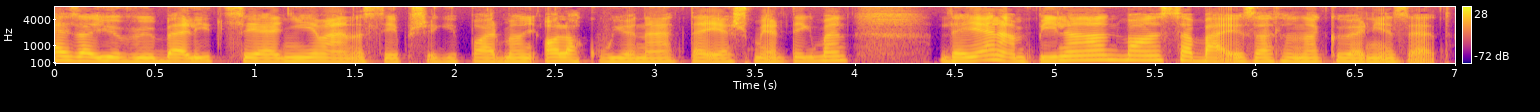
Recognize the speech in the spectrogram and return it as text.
ez a jövőbeli cél nyilván a szépségiparban, hogy alakuljon át teljes mértékben, de jelen pillanatban szabályozatlan a környezet.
